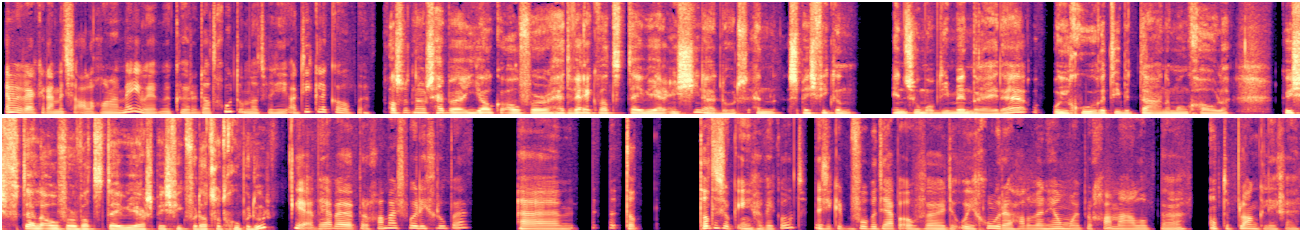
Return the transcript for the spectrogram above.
En we werken daar met z'n allen gewoon aan mee. We, we keuren dat goed, omdat we die artikelen kopen. Als we het nou eens hebben, Joke, over het werk wat TWR in China doet. En specifiek dan inzoomen op die minderheden. Hè? Oeigoeren, Tibetanen, Mongolen. Kun je vertellen over wat TWR specifiek voor dat soort groepen doet? Ja, we hebben programma's voor die groepen. Uh, dat, dat is ook ingewikkeld. Dus ik het bijvoorbeeld heb over de Oeigoeren, hadden we een heel mooi programma al op, uh, op de plank liggen.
